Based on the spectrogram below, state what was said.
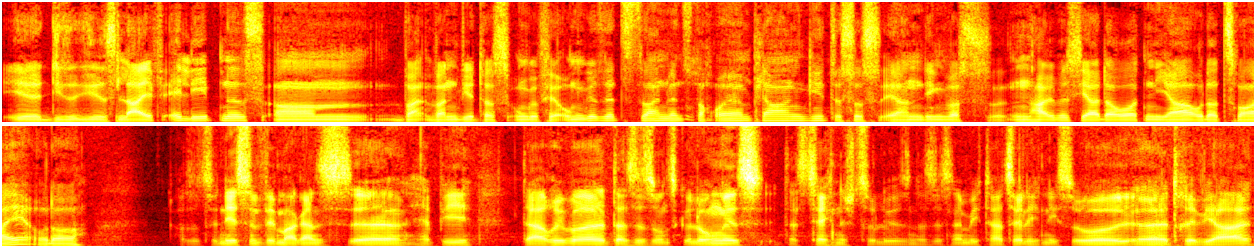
äh, diese, dieses Live-Erlebnis, ähm, wann, wann wird das ungefähr umgesetzt sein, wenn es nach eurem Plan geht? Ist das eher ein Ding, was ein halbes Jahr dauert, ein Jahr oder zwei? Oder? Also zunächst sind wir mal ganz äh, happy darüber, dass es uns gelungen ist, das technisch zu lösen. Das ist nämlich tatsächlich nicht so äh, trivial.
